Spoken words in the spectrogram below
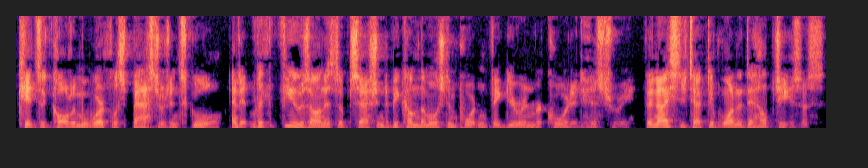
Kids had called him a worthless bastard in school, and it lit the fuse on his obsession to become the most important figure in recorded history. The nice detective wanted to help Jesus,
